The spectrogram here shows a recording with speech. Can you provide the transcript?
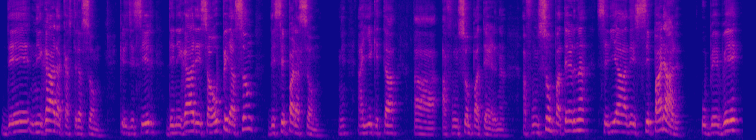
de negar a castración, quiere decir, de negar esa operación de separación. ¿eh? Ahí es que está a, a función paterna. A función paterna sería de separar o bebê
